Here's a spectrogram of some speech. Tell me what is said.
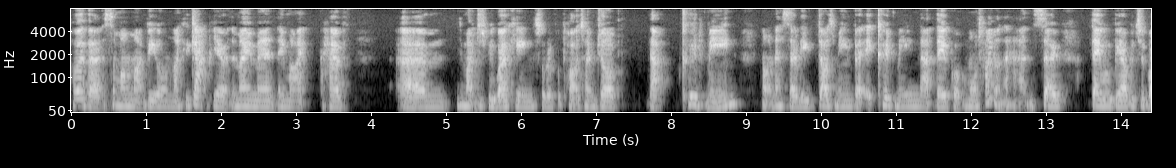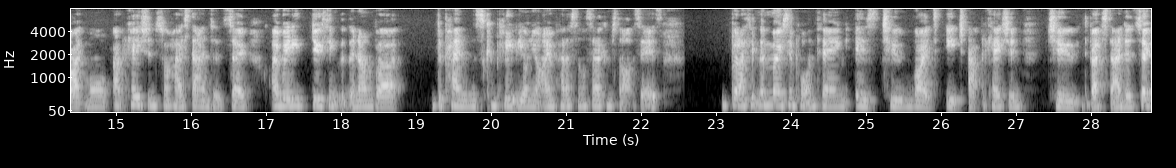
However, someone might be on like a gap year at the moment. They might have, um, they might just be working sort of a part time job that could mean, not necessarily does mean, but it could mean that they've got more time on their hands. So they will be able to write more applications to a high standard. So I really do think that the number depends completely on your own personal circumstances. But I think the most important thing is to write each application to the best standard. So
